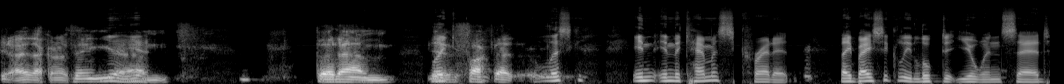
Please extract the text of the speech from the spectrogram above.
you know that kind of thing. Yeah, yeah. um, But um, yeah, Like- fuck that. Let's in in the chemist's credit, they basically looked at you and said,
